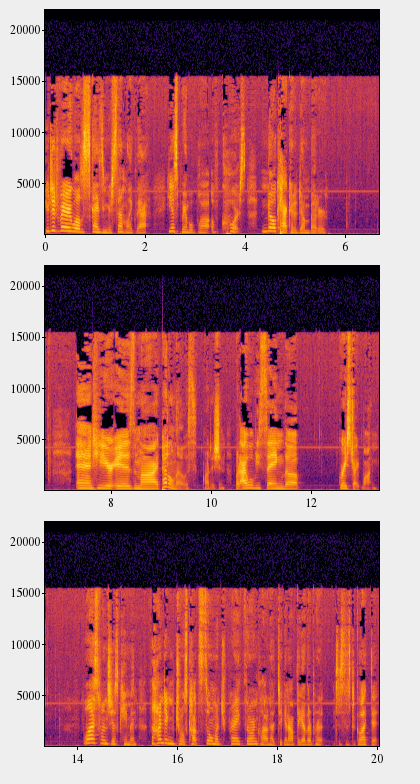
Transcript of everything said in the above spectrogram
You did very well disguising your scent like that. Yes, Bramblepaw, of course. No cat could have done better. And here is my Petal Nose audition, but I will be saying the Gray Stripe line. The last ones just came in. The hunting patrols caught so much prey, Thorncloud had taken out the other apprentices to collect it.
